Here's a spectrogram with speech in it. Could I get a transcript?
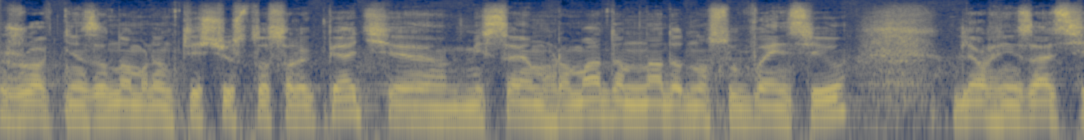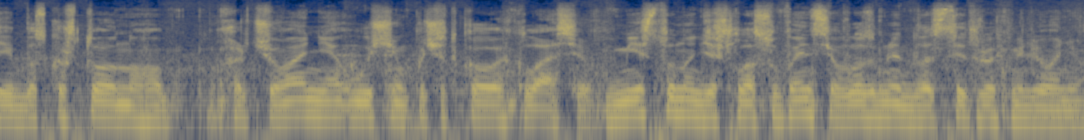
жовтня за номером 1145 е, місцевим громадам надано субвенцію для організації безкоштовного харчування учнів початкових класів. В місто надійшла субвенція в розмірі 23 мільйонів.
